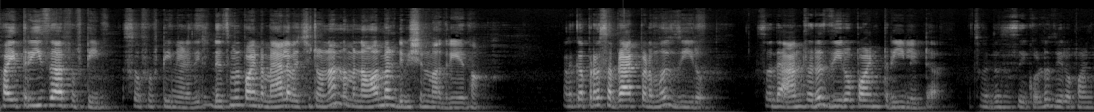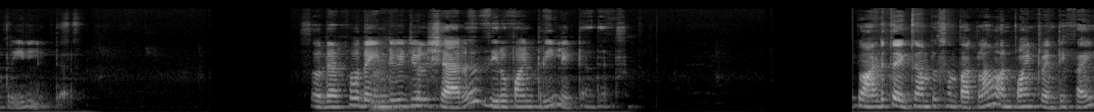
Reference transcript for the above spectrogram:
five threes are fifteen so fifteen எழுதிட்டு டெசிமல் பாயிண்ட்டை மேலே வச்சுட்டோம்னா நம்ம நார்மல் டிவிஷன் மாதிரியே தான். அதுக்கப்புறம் சப்ராக்ட் பண்ணும்போது zero so the answer is zero point three litre so this is equal to zero point three litre So therefore the individual share is 0.3 liter. That's இப்போ அடுத்த எக்ஸாம்பிள்ஸ் நம்ம பார்க்கலாம். One point twenty five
